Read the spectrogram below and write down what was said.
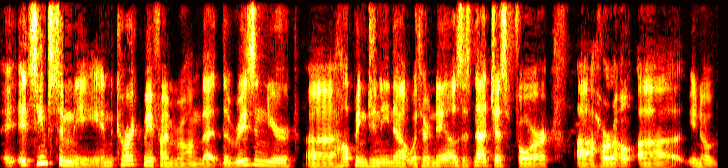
it seems to me, and correct me if I'm wrong, that the reason you're uh, helping Janine out with her nails is not just for uh, her own, uh, you know,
